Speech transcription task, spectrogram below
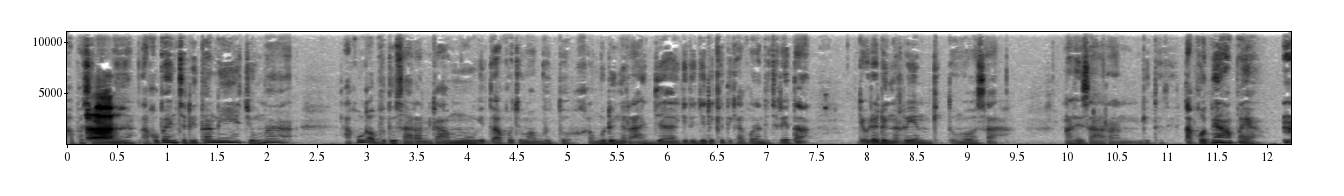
apa sih ah. namanya? Aku pengen cerita nih cuma aku nggak butuh saran kamu gitu. Aku cuma butuh kamu denger aja gitu. Jadi ketika aku nanti cerita ya udah dengerin gitu. Nggak usah ngasih saran gitu takutnya apa ya?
